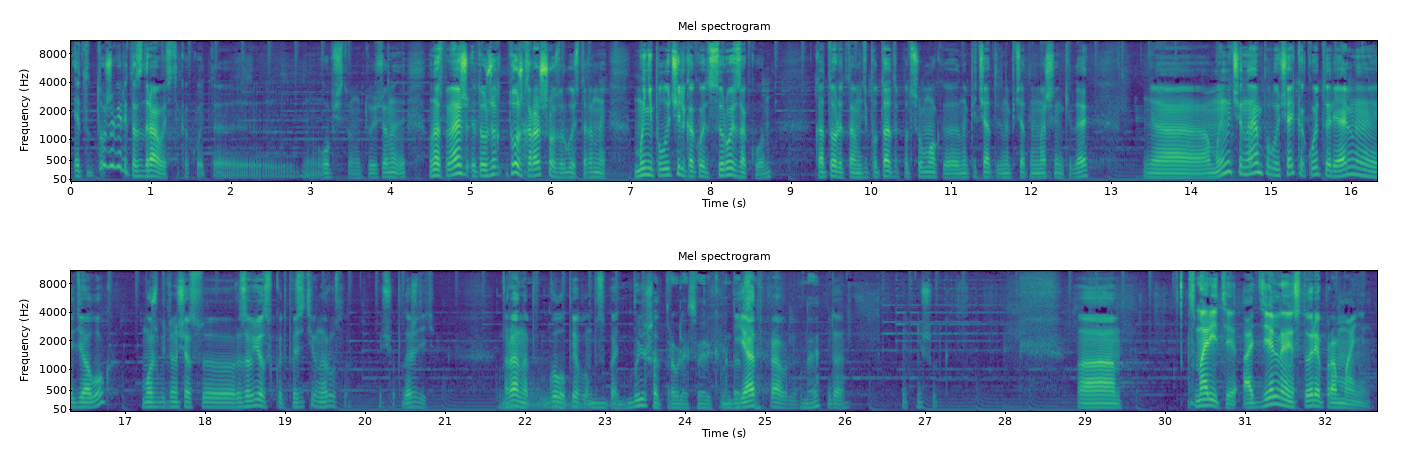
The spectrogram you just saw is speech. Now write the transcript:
это тоже говорит о здравости какой-то э, общества. Ну, то есть она- у нас, понимаешь, это уже тоже хорошо, с другой стороны. Мы не получили какой-то сырой закон, который там депутаты под шумок э, напечатали на печатной машинке, да? А мы начинаем получать какой-то реальный диалог. Может быть, он сейчас э, разовьется в какое-то позитивное русло. Еще, подождите. Рано голову пеплом посыпать. Будешь отправлять свои рекомендации? Я отправлю. Да? Да, это не шутка. А, смотрите, отдельная история про майнинг.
